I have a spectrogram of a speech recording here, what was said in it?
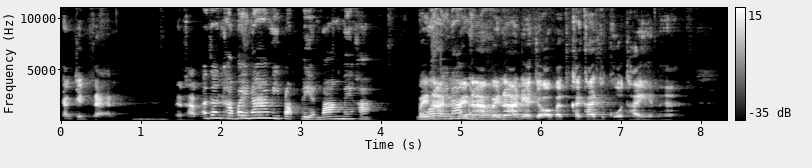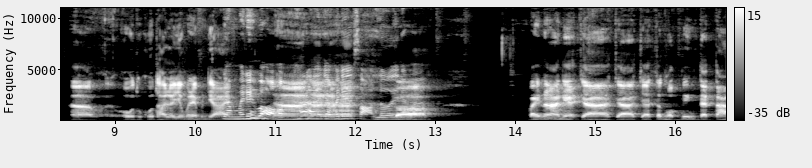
ช่างเชียงแสนนะครับ อาจารย์คะใบหน้ามีปรับเปลี่ยนบ้างไหมคะใบหน้ารือว่าใบหน้าเมือใบเดิมหน้าเนี่ยจะออกแบบคล้ายๆ สุโขทัยเห็นไหมฮะเอ่อโอ้สุโขทัยเรายังไม่ได้บรรยาย ยังไม่ได้บอกอ่ายังไม่ได้สอนเลยก็นะคะใบหน้าเนี่ยจะจะจะสงบนิ่งแต่ตา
